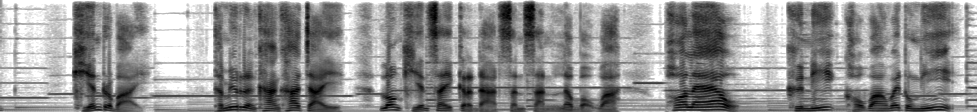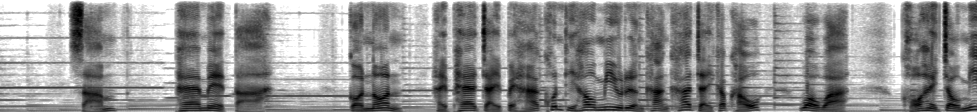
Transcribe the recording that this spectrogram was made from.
2. เขียนระบาย ถ้ามีเรื่องข้างค่าใจ ลองเขียนใส่กระดาษสันๆ แล้วบอกว่า พอแล้ว คืนนี้ขอวางไว้ตรงนี้ 3. แผ่เมตตา ก่อนนอน ให้แผ่ใจไปหาคนที่เฮามีเรื่องข้างค่าใจกับเขา ว่าว่า ขอให้เจ้ามี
